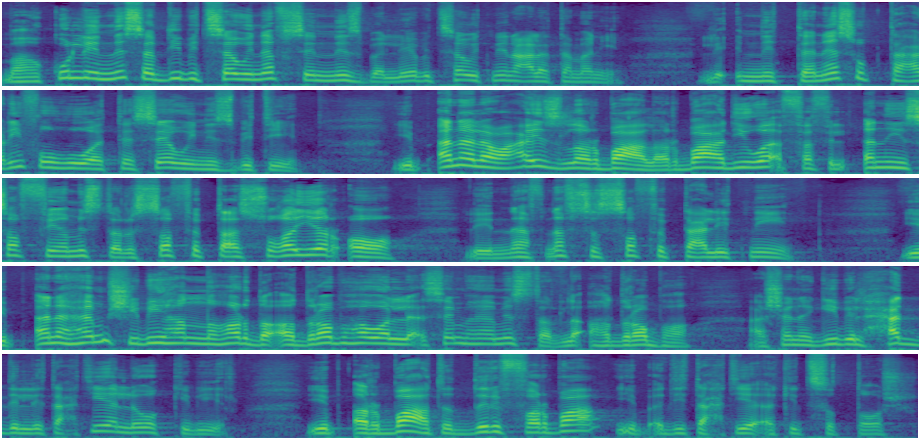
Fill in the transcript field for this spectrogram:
ما هو كل النسب دي بتساوي نفس النسبة اللي هي بتساوي 2 على 8 لأن التناسب تعريفه هو تساوي نسبتين. يبقى أنا لو عايز الأربعة الأربعة دي واقفة في أنهي صف يا مستر؟ الصف بتاع الصغير؟ آه لأنها في نفس الصف بتاع الاتنين. يبقى أنا همشي بيها النهارده أضربها ولا أقسمها يا مستر؟ لا هضربها عشان أجيب الحد اللي تحتيها اللي هو الكبير. يبقى أربعة تتضرب في أربعة يبقى دي تحتيها أكيد 16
